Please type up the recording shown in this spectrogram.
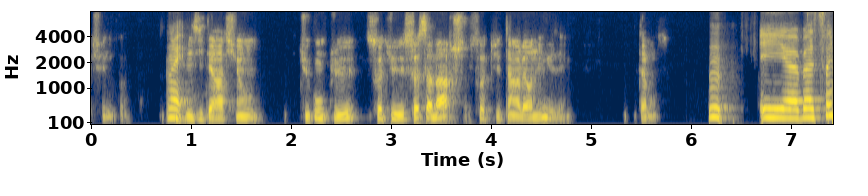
chez nous. Quoi. Des itérations, tu conclus, soit, tu, soit ça marche, soit tu as un learning et tu avances. Mm. Et bah, c'est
